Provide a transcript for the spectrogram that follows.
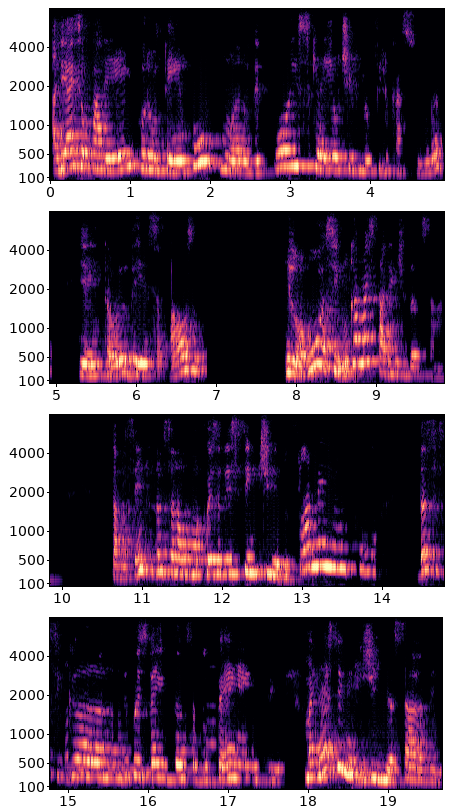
aliás, eu parei por um tempo, um ano depois, que aí eu tive meu filho caçula, e aí então eu dei essa pausa, e logo assim, nunca mais parei de dançar. Estava sempre dançando alguma coisa nesse sentido. Flamenco, dança cigana, depois veio dança do ventre, mas nessa energia, sabe?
